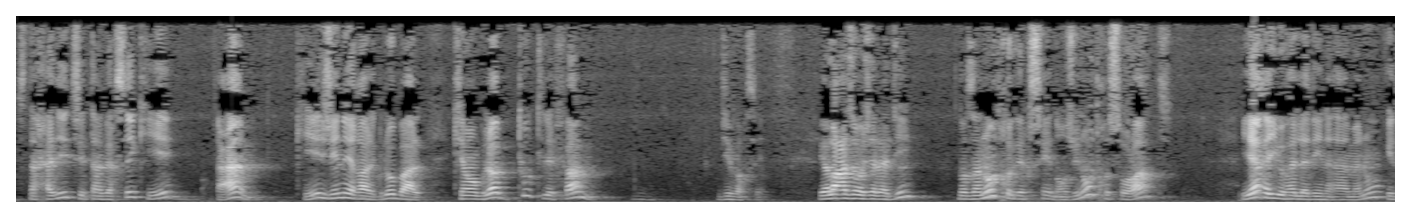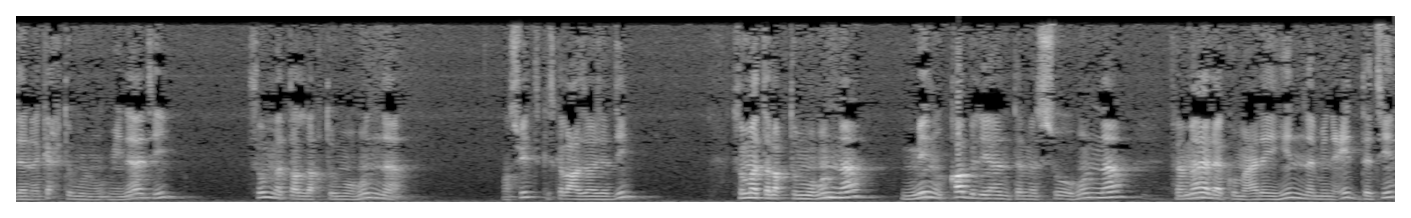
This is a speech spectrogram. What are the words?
C'est un hadith, c'est un verset qui est am, qui est général, global, qui englobe toutes les femmes divorcées. Et Allah Azza wa a dit, dans un autre verset, dans une autre sourate, Ya ayyuha alladhina amanu, idha nakahtumul mu'minati, thumma tallaqtumuhunna Ensuite, qu'est-ce qu'Allah Azza wa dit ثم طلقتموهن من قبل أن تمسوهن فما لكم عليهن من عدة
